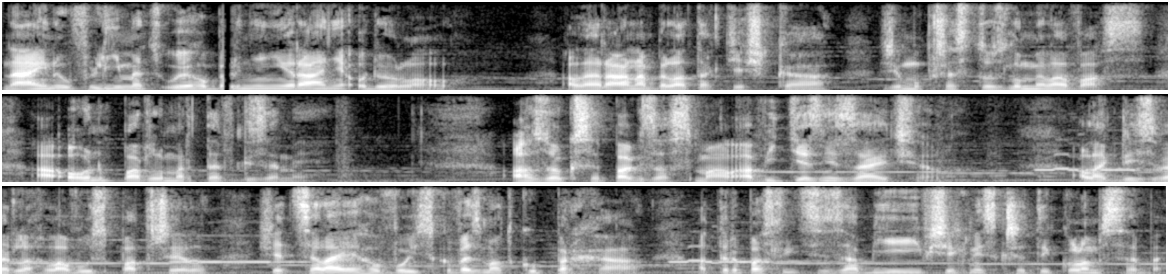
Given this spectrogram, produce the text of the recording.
Nainův límec u jeho brnění ráně odolal, ale rána byla tak těžká, že mu přesto zlomila vás a on padl mrtev k zemi. Azok se pak zasmál a vítězně zaječel. Ale když zvedl hlavu, spatřil, že celé jeho vojsko ve zmatku prchá a trpaslíci zabíjejí všechny skřety kolem sebe.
